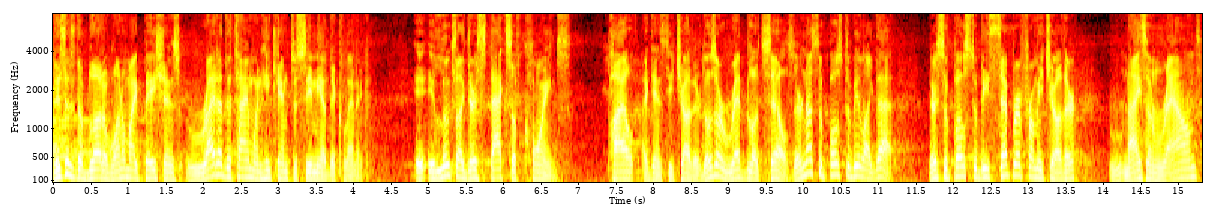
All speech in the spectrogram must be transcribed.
This is the blood of one of my patients right at the time when he came to see me at the clinic. It, it looks like there's stacks of coins piled against each other. Those are red blood cells. They're not supposed to be like that. They're supposed to be separate from each other, nice and round,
